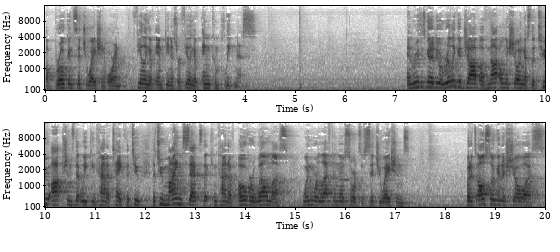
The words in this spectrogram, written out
a broken situation or a feeling of emptiness or a feeling of incompleteness. And Ruth is going to do a really good job of not only showing us the two options that we can kind of take, the two, the two mindsets that can kind of overwhelm us when we're left in those sorts of situations, but it's also going to show us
